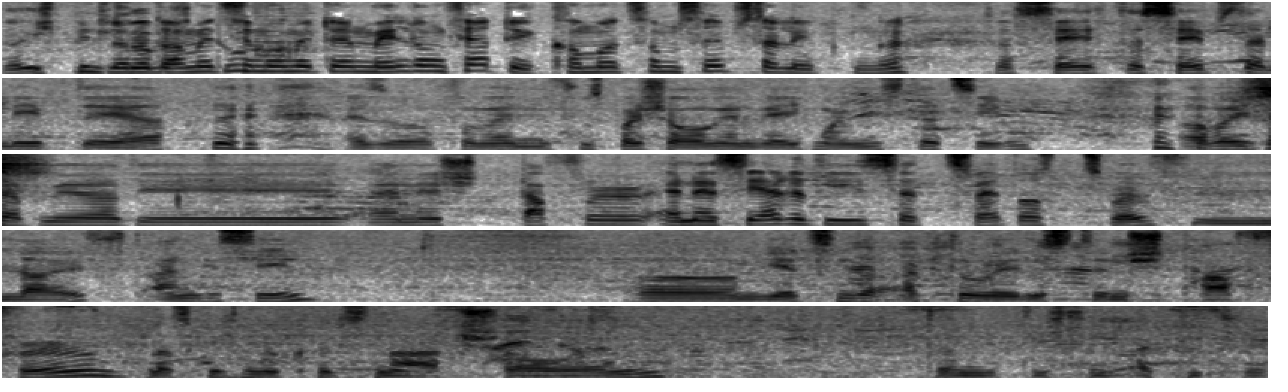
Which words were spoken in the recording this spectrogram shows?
Ja, ich bin, Ich glaube, glaub damit ich, sind wir mit den Meldungen fertig. Kommen wir zum Selbsterlebten. Ne? Das, Se- das Selbsterlebte, ja. Also von meinen Fußballschauungen werde ich mal nicht erzählen. Aber ich habe mir die, eine Staffel, eine Serie, die seit 2012 läuft, angesehen. Ähm, jetzt in der aktuellsten Staffel. Lass mich nur kurz nachschauen, damit ich den Artikel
